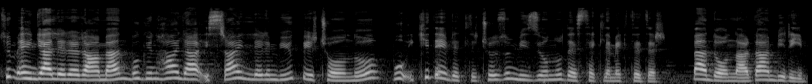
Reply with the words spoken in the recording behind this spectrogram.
Tüm engellere rağmen bugün hala İsraillerin büyük bir çoğunluğu bu iki devletli çözüm vizyonunu desteklemektedir. Ben de onlardan biriyim.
